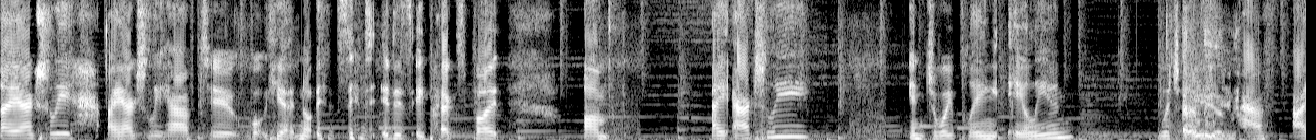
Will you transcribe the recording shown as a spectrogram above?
I actually, I actually have to. Well, yeah, no, it's it, it is Apex, but um, I actually enjoy playing Alien, which Alien? I have I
